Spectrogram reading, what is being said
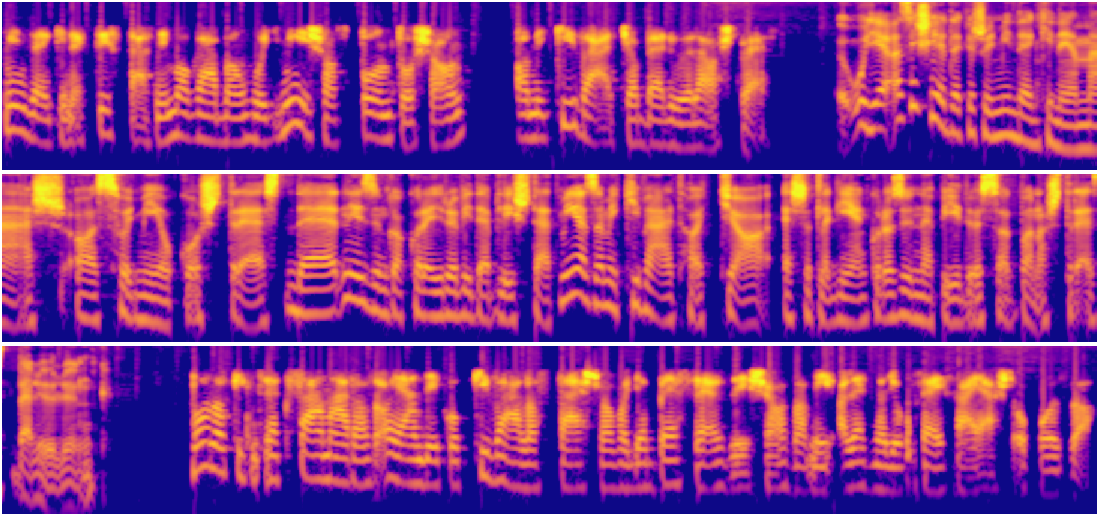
mindenkinek tisztázni magában, hogy mi is az pontosan, ami kiváltja belőle a stressz. Ugye az is érdekes, hogy mindenkinél más az, hogy mi okos stressz, de nézzünk akkor egy rövidebb listát. Mi az, ami kiválthatja esetleg ilyenkor az ünnepi időszakban a stresszt belőlünk? Van, akiknek számára az ajándékok kiválasztása vagy a beszerzése az, ami a legnagyobb fejfájást okozza.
